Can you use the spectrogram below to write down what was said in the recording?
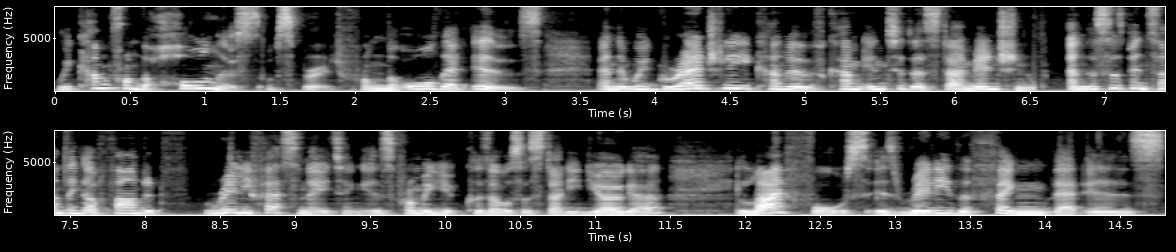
we come from the wholeness of spirit from the all that is. And then we gradually kind of come into this dimension. And this has been something i've found it really fascinating is from a because i also studied yoga. Life force is really the thing that is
